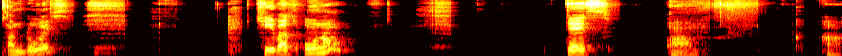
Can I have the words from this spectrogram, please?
San Luis. Chivas 1. 3 Um, uh, uh,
